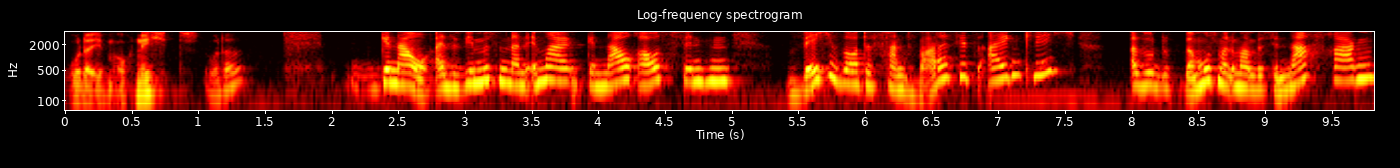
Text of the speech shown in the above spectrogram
oder eben auch nicht, oder? Genau, also wir müssen dann immer genau rausfinden, welche Sorte Pfand war das jetzt eigentlich? Also da muss man immer ein bisschen nachfragen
